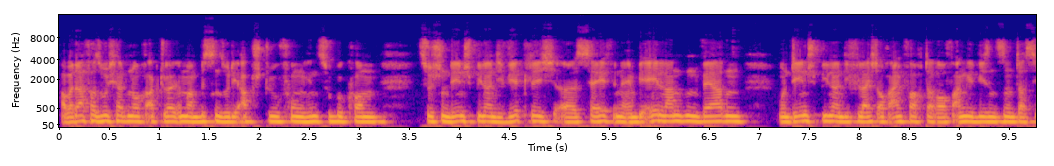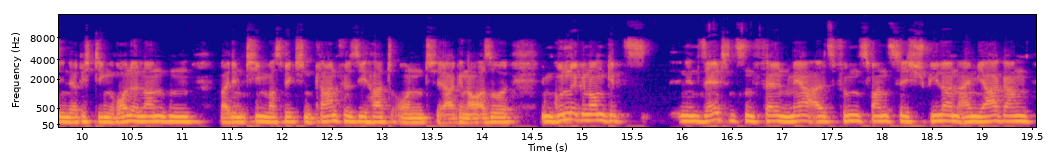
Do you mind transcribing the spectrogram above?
Aber da versuche ich halt noch aktuell immer ein bisschen so die Abstufung hinzubekommen zwischen den Spielern, die wirklich äh, safe in der NBA landen werden und den Spielern, die vielleicht auch einfach darauf angewiesen sind, dass sie in der richtigen Rolle landen, bei dem Team, was wirklich einen Plan für sie hat. Und ja, genau, also im Grunde genommen gibt's in den seltensten Fällen mehr als 25 Spieler in einem Jahrgang,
